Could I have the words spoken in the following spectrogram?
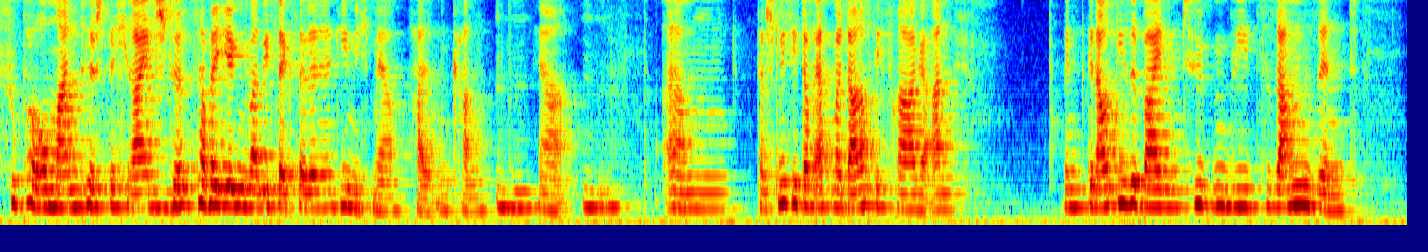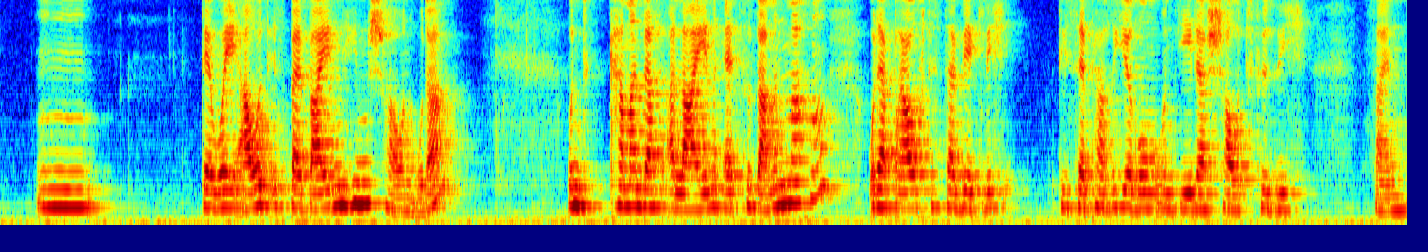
super romantisch sich reinstürzt, aber irgendwann die sexuelle Energie nicht mehr halten kann. Mhm. Ja. Mhm. Ähm, dann schließe ich doch erstmal da noch die Frage an, wenn genau diese beiden Typen wie zusammen sind, mh, mm, der Way Out ist bei beiden hinschauen, oder? Und kann man das allein äh, zusammen machen oder braucht es da wirklich die Separierung und jeder schaut für sich sein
